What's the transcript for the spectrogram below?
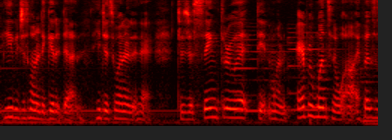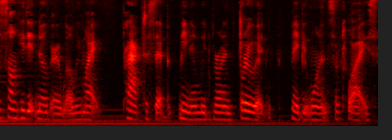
he just wanted to get it done. He just wanted to, to just sing through it. Didn't want to, every once in a while, if it was a song he didn't know very well, we might practice it, meaning we'd run through it maybe once or twice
